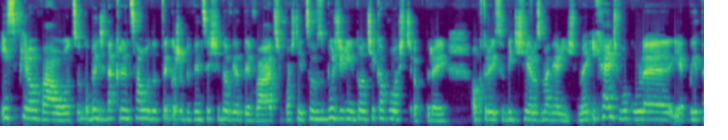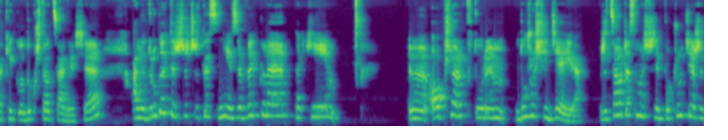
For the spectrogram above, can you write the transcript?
inspirowało, co go będzie nakręcało do tego, żeby więcej się dowiadywać, właśnie co wzbudzi w nim tą ciekawość, o której, o której sobie dzisiaj rozmawialiśmy i chęć w ogóle jakby takiego dokształcania się. Ale druga też rzecz, że to jest niezwykle taki y, obszar, w którym dużo się dzieje, że cały czas masz poczucie, że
